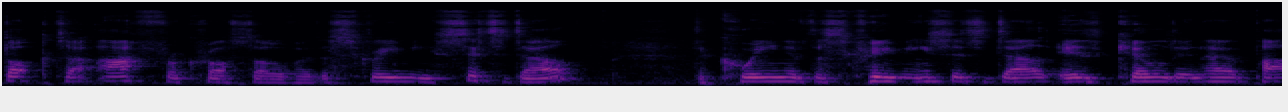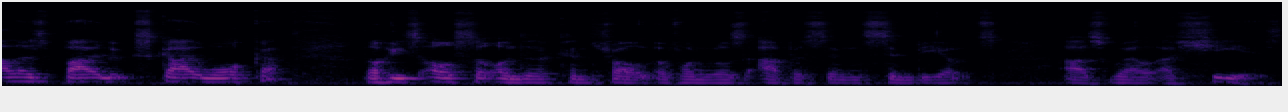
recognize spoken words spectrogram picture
Doctor Aphra crossover, The Screaming Citadel. The Queen of the Screaming Citadel is killed in her palace by Luke Skywalker, though he's also under the control of one of those Abyssin symbiotes as well as she is.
